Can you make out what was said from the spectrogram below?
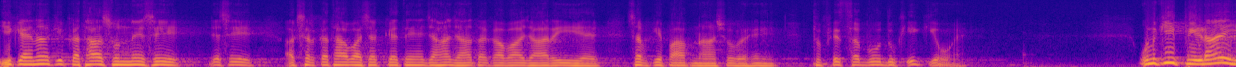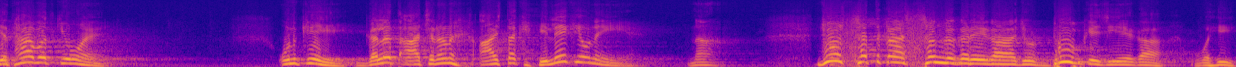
ये कहना कि कथा सुनने से, जैसे अक्सर कथावाचक कहते हैं, जहाँ जहाँ तक आवाज़ आ रही है, सबके पाप नाश हो रहे हैं। तो फिर सब वो दुखी क्यों है? उनकी पीड़ाएँ यथावत क्यों हैं? उनके गलत आचरण आज तक हिले क्यों नहीं है? ना। जो सत का संग करेगा, जो डूब के जिएगा, वही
